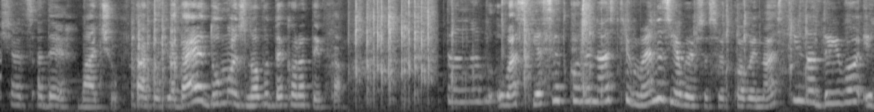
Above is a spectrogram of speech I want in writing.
Щас, а де бачу? Так виглядає, думаю, знову декоративка. У вас є святковий настрій? В мене з'явився святковий настрій на диво і.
